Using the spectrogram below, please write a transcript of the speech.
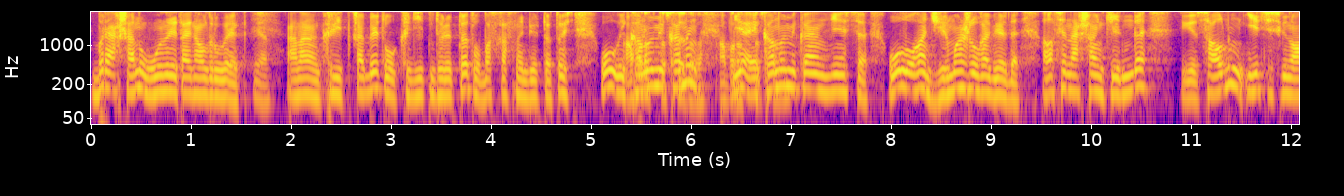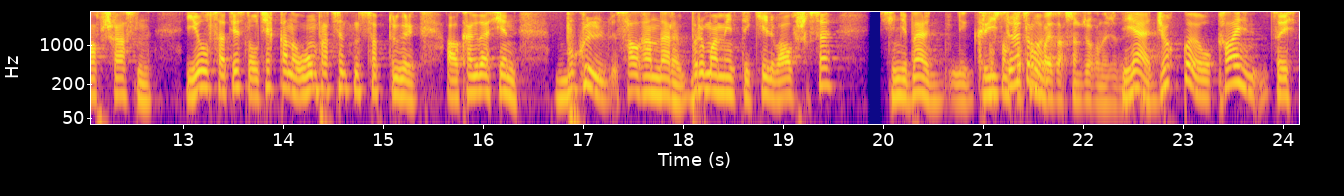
бір ақшаны он рет айналдыру керек. Иә. Анаған кредитқа береді ол кредитін төлеп тұрады ол басқасына беріп тұрады. То есть ол экономиканың иә экономиканың несі. Ол оған жиырма жылға берді. Ал сен ақшаң келдің да салдың ертесі күні алып шығасың. И ол соответственно ол тек қана он процентін ұстап тұру керек. Ал когда сен бүкіл салғандары бір моментте келіп алып шықса сенде бәрі кредит жатыр ғой. пайыз ақшаң жоқ ана жерде иә жоқ қой ол қалай? То есть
